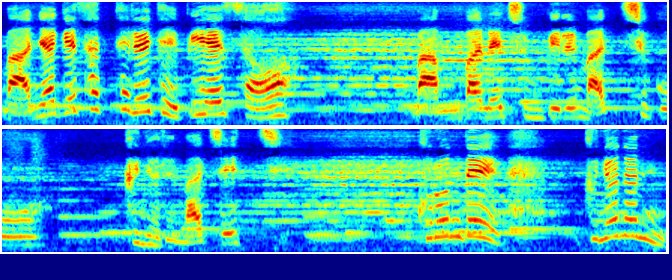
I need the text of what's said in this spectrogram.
만약의 사태를 대비해서 만반의 준비를 마치고 그녀를 맞이했지. 그런데 그녀는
